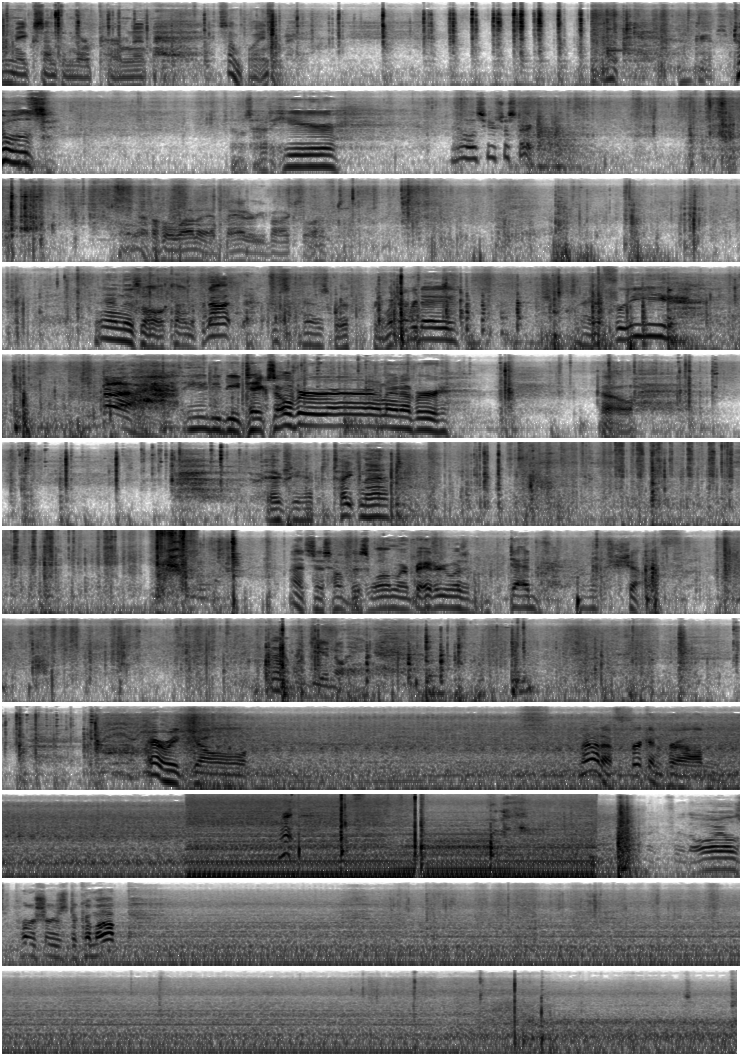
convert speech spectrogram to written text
Make something more permanent at some point. Okay, grab some tools. Those out of here. And let's use just start. Not a whole lot of that battery box left. And this all kind of for not, just as with pretty much every day. I have free. Ah, the ADD takes over, and I never. Oh. Do I actually have to tighten that? Let's just hope this Walmart battery wasn't dead on the shelf. That would be annoying. There we go. Not a frickin' problem. For the oil pressure to come up.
